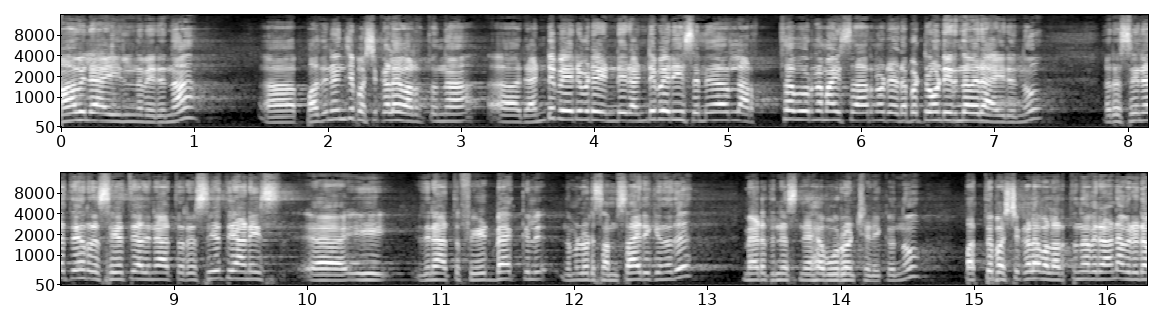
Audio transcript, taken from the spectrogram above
മാവിലായിൽ നിന്ന് വരുന്ന പതിനഞ്ച് പശുക്കളെ വളർത്തുന്ന രണ്ട് രണ്ട് ഇവിടെ ഉണ്ട്. രണ്ട് പേര് ഈ സെമിനാറിൽ അർത്ഥപൂർണമായി സാറിനോട് ഇടപെട്ടുകൊണ്ടിരുന്നവരായിരുന്നു. റസീനത്തെയും റസീയത്തെ അതിനകത്ത്. റസീയത്തെയാണ് ഈ ഇതിനകത്ത് ഫീഡ്ബാക്കിൽ നമ്മളോട് സംസാരിക്കുന്നത്. മാഡത്തിനെ സ്നേഹപൂർവം ക്ഷണിക്കുന്നു. പത്ത് പശുക്കളെ വളർത്തുന്നവരാണ്. അവരുടെ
